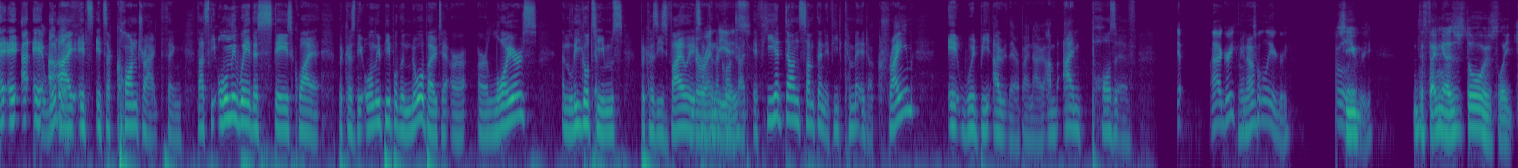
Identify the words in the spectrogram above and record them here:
It, it, it, It. I, it's it's a contract thing. That's the only way this stays quiet because the only people that know about it are are lawyers and legal teams because he's violated Under something in the contract. If he had done something, if he'd committed a crime, it would be out there by now. I'm I'm positive. Yep, I agree. You know? Totally agree. Totally See, agree. The thing is, though, is like,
